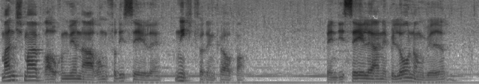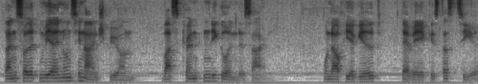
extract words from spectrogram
Manchmal brauchen wir Nahrung für die Seele, nicht für den Körper. Wenn die Seele eine Belohnung will, dann sollten wir in uns hineinspüren, was könnten die Gründe sein. Und auch hier gilt, der Weg ist das Ziel.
